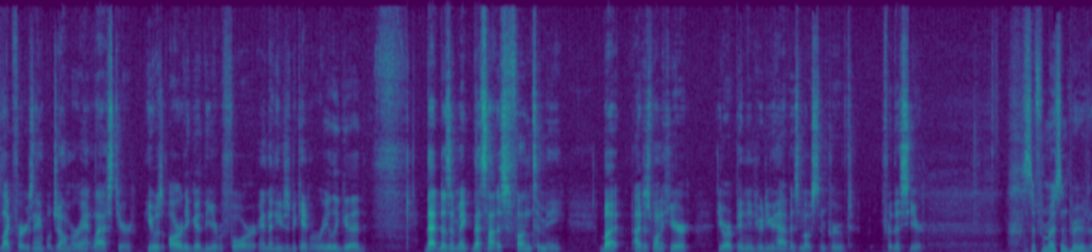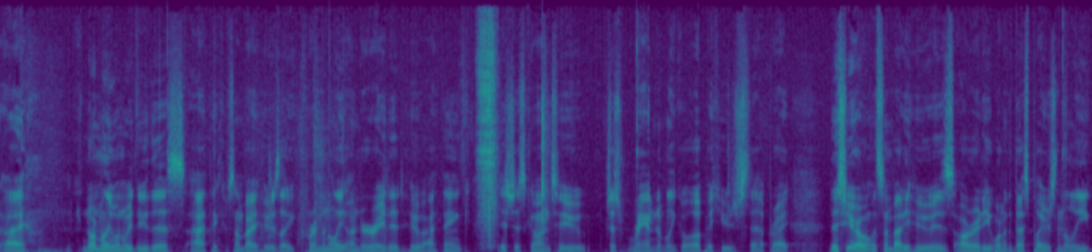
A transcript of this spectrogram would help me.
like for example Ja Morant last year he was already good the year before and then he just became really good. That doesn't make that's not as fun to me but I just want to hear your opinion. Who do you have as most improved for this year? So for most improved, I normally when we do this, I think of somebody who's like criminally underrated, who I think is just going to just randomly go up a huge step, right? This year I went with somebody who is already one of the best players in the league,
